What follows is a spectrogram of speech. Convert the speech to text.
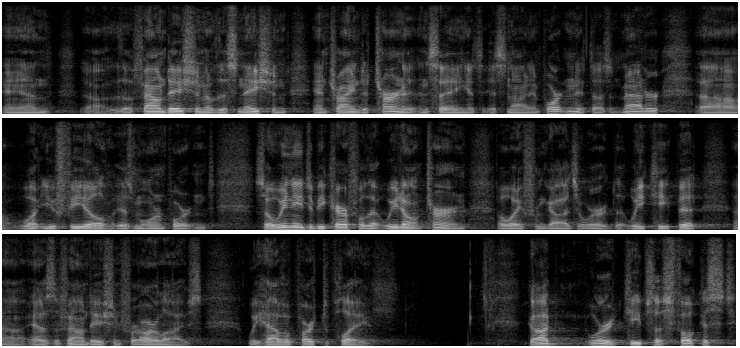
and uh, the foundation of this nation and trying to turn it and saying it's, it's not important, it doesn't matter, uh, what you feel is more important. So we need to be careful that we don't turn away from God's word, that we keep it uh, as the foundation for our lives. We have a part to play. God's word keeps us focused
